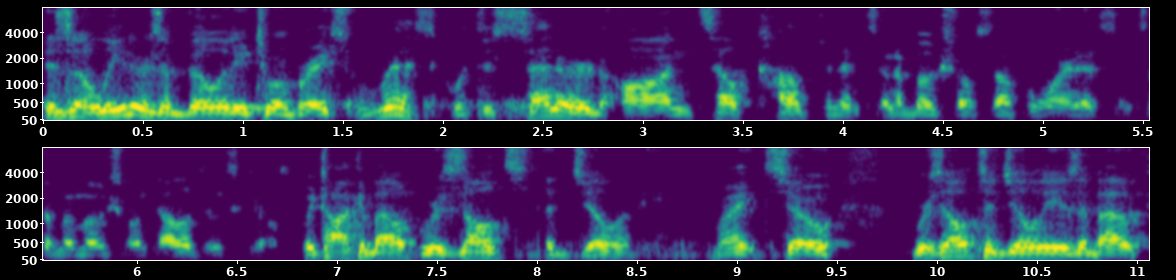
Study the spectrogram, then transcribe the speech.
is a leader's ability to embrace risk, which is centered on self confidence and emotional self awareness and some emotional intelligence skills. We talk about results agility, right? So, results agility is about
